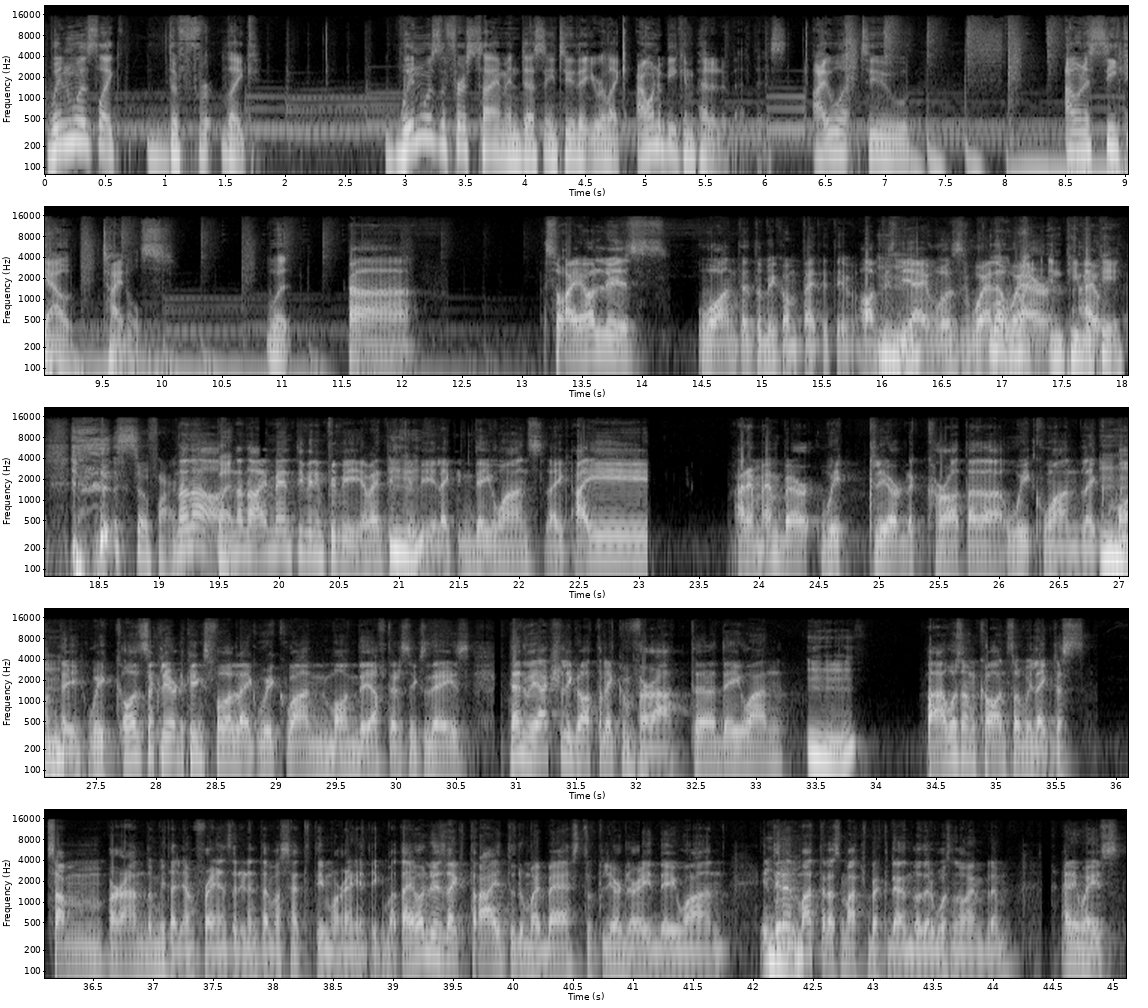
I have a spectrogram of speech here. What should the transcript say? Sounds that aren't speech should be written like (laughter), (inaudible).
When was like the fir- like when was the first time in Destiny 2 that you were like, I want to be competitive at this. I want to I want to seek out titles. What uh so I always wanted to be competitive. Obviously, mm-hmm. I was well, well aware right, in PvP I, (laughs) so far. No, no, but, no, no. I meant even in PV. I meant in mm-hmm. PV, like in day ones. Like I, I remember we cleared the Crota week one, like mm-hmm. Monday. We also cleared King's Fall like week one, Monday after six days. Then we actually got like Vrat uh, day one. Mm-hmm. But I was on console with like just some random Italian friends that didn't have a set team or anything. But I always like tried to do my best to clear the raid day one. It mm-hmm. didn't matter as much back then, though there was no emblem. Anyways,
